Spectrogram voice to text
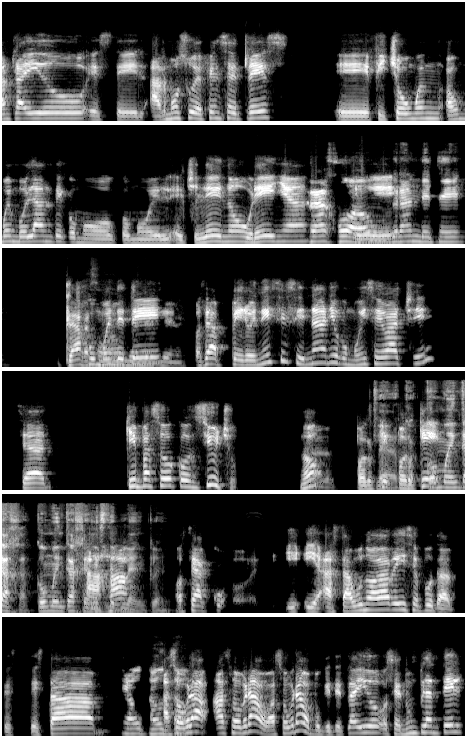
han traído, este, armó su defensa de tres, eh, fichó un buen- a un buen volante como, como el, el chileno, Ureña, Trajo a un eh, gran DT. trajo un buen DT. O sea, pero en ese escenario, como dice Bache, o sea, ¿qué pasó con Siucho? ¿no? Claro. ¿Por qué? Claro, ¿Por co- qué? ¿Cómo encaja? ¿Cómo encaja en este plan? Claro. O sea, y, y hasta uno agarra y dice, puta, te, te está Chau, chau, ha sobrado, ha sobrado, ha sobrado, porque te ha traído, o sea, en un plantel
